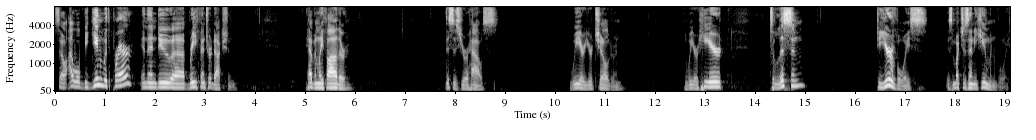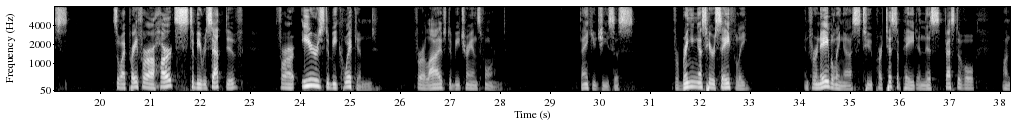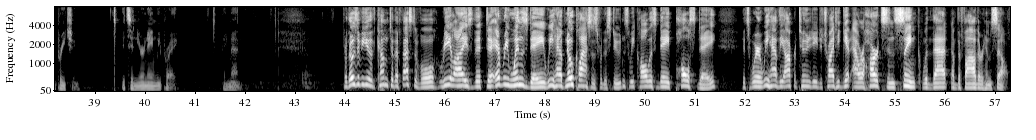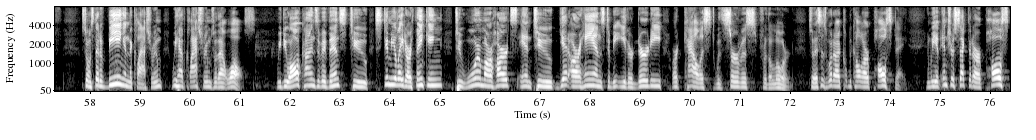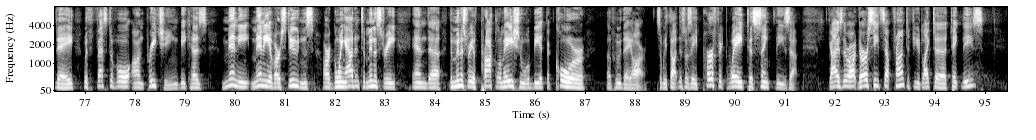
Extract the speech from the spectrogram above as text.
So I will begin with prayer and then do a brief introduction. Heavenly Father, this is your house. We are your children. And we are here to listen to your voice as much as any human voice. So I pray for our hearts to be receptive, for our ears to be quickened, for our lives to be transformed. Thank you, Jesus, for bringing us here safely and for enabling us to participate in this festival on preaching. It's in your name we pray. Amen. For those of you that have come to the festival, realize that uh, every Wednesday we have no classes for the students. We call this day Pulse Day. It's where we have the opportunity to try to get our hearts in sync with that of the Father Himself. So instead of being in the classroom, we have classrooms without walls. We do all kinds of events to stimulate our thinking, to warm our hearts, and to get our hands to be either dirty or calloused with service for the Lord. So, this is what we call our Pulse Day. And we have intersected our Pulse Day with Festival on Preaching because many, many of our students are going out into ministry, and uh, the ministry of proclamation will be at the core of who they are. So, we thought this was a perfect way to sync these up. Guys, there are, there are seats up front if you'd like to take these.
